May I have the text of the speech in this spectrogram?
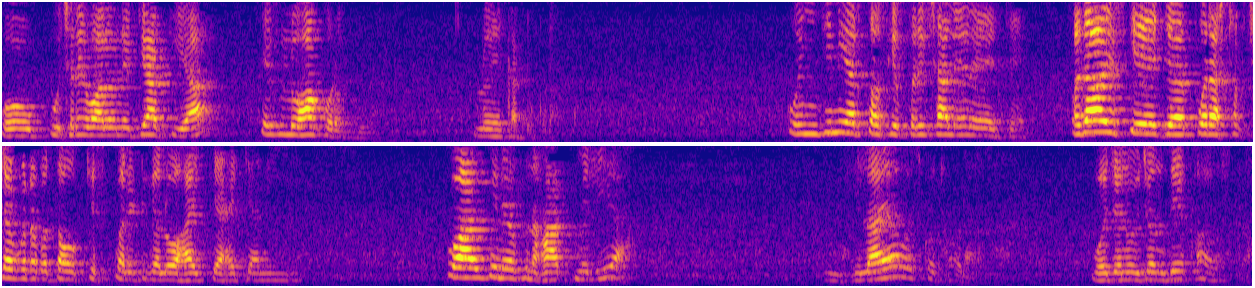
वो पूछने वालों ने क्या किया? एक लोहा को रख दिया, लोहे का टुकड़ा। वो इंजीनियर तो उसकी परीक्षा ले रहे थे। बताओ इसके जो है पूरा स्ट्रक्चर वगैरह बताओ, किस क्वालिटी का लोहा है, क्या है, क्या नहीं है। वो आदमी ने अपने हाथ में लिया, हिलाया उसको थोड़ा सा। वज़न वज़न देखा उसका,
